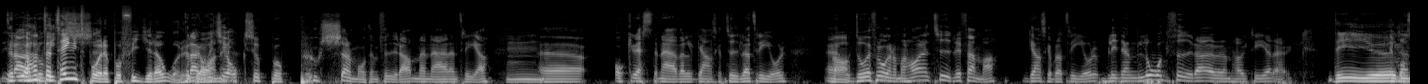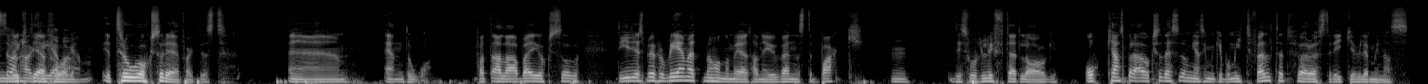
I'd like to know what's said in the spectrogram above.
jag har inte Dragovic- tänkt på det på fyra år, hur bra han Dragovic är är. också uppe och pushar mot en fyra, men är en trea. Mm. Eh, och resten är väl ganska tydliga treor. Eh, Ja. Och då är frågan om man har en tydlig femma, ganska bra treor, blir det en låg fyra eller en hög trea det här? Det är ju Det den viktiga trea, va? frågan. Jag tror också det faktiskt. Eh, ändå. För att Alaba är ju också, det är det som är problemet med honom är att han är ju vänsterback. Mm. Det är svårt att lyfta ett lag. Och han spelar också dessutom ganska mycket på mittfältet för Österrike vill jag minnas.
